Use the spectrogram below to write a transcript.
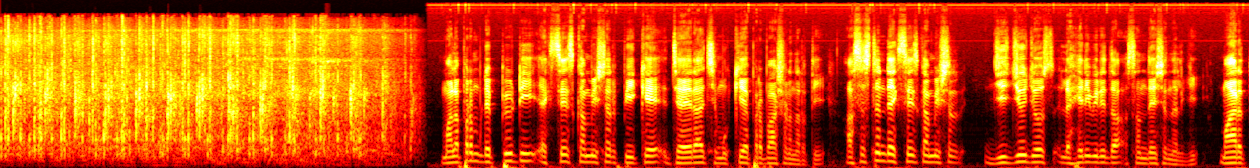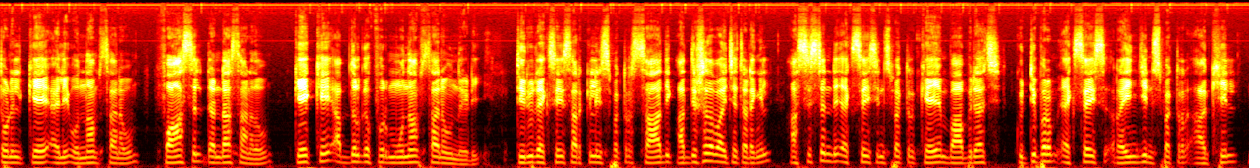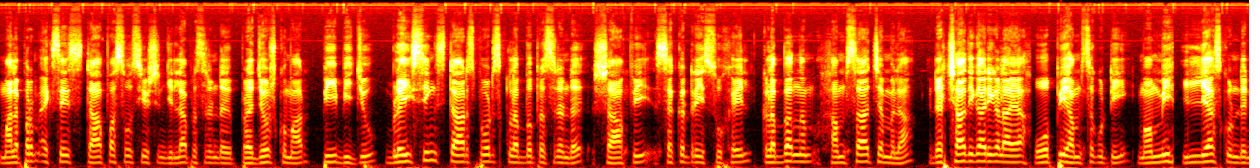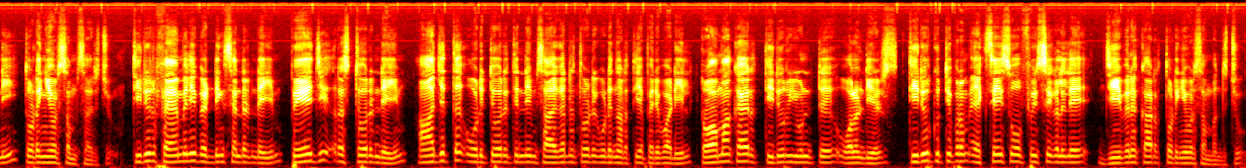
Malappuram deputy excise commissioner P K Jayaraj മുഖ്യ പ്രഭാഷണം നടത്തി. Assistant excise commissioner Jiju Jose ലഹരി വിരുദ്ധ സന്ദേശം നൽകി. മാരത്തോണിൽ കെ അലി ഒന്നാം സ്ഥാനവും ഫാസിൽ രണ്ടാം സ്ഥാനവും കെ കെ അബ്ദുൽ ഗഫൂർ മൂന്നാം സ്ഥാനവും നേടി. Tirur excise circle inspector Sadiq അധ്യക്ഷത വഹിച്ച ചടങ്ങിൽ assistant excise inspector K M Baburaj Kuttippuram excise range inspector Akhil Malappuram excise staff association ജില്ലാ president Prajosh Kumar P Biju blazing star sports club president Shafi secretary Suhail club അംഗം ഹംസ ചെമ്മല രക്ഷാധികാരികളായ O P Hamsakutty Mammi Ilyas Kundani തുടങ്ങിയവർ സംസാരിച്ചു. Tirur family wedding സെന്ററിന്റെയും page റെസ്റ്റോറന്റിന്റെയും ആദ്യത്തെ ഓഡിറ്റോറിയത്തിന്റെയും സഹകരണത്തോടു കൂടി നടത്തിയ പരിപാടിയിൽ trauma care Tirur unit volunteers Tirur Kuttippuram excise ഓഫീസുകളിലെ ജീവനക്കാർ തുടങ്ങിയവർ സംബന്ധിച്ചു.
